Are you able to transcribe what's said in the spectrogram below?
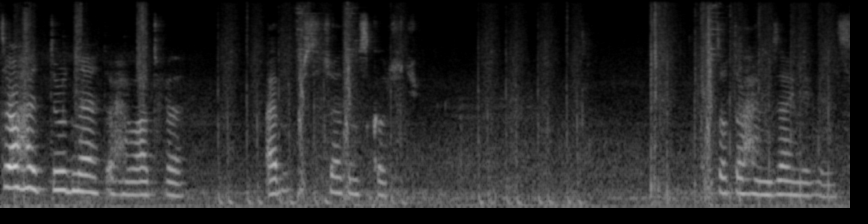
trochę trudne, trochę łatwe, ale po prostu trzeba tym skoczyć. To trochę mi zajmie, więc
